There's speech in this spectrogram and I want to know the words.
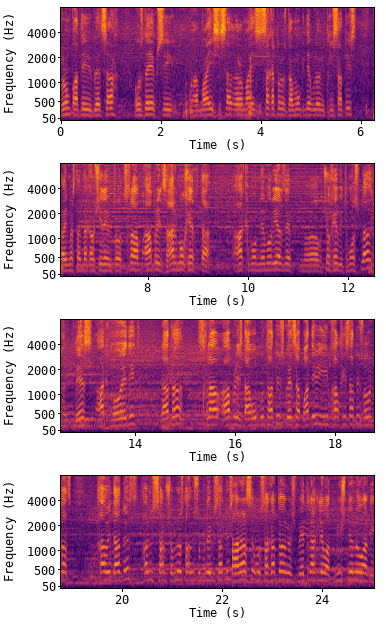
რომ პატივი გვეცა 26 მაისის მაისის საქართველოს დამოუკიდებლობის დღისათვის და იმასთან დაკავშირებით რომ 9 აპრილს არ მოხერხდა აქ მემორიალზე ჩოხებით მოსვლა დღეს აქ მოვედით რათა 9 აპრილს დაღუპულთათვის გვეცა პატივი იმ ხალხისათვის რომელთაც თავი დადვეს თავის სამშობლოს თავისუფლებისათვის არ არსებობს საქართველოს მეტრაგლებად მნიშვნელოვანი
